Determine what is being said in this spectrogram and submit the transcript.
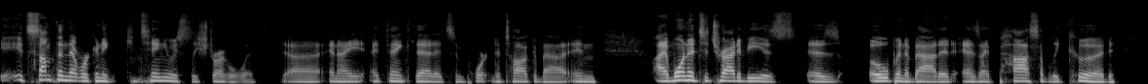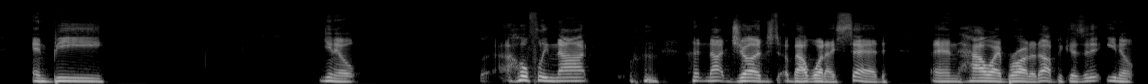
it's something that we're going to continuously struggle with. Uh and I I think that it's important to talk about and I wanted to try to be as as open about it as I possibly could and be you know hopefully not not judged about what I said and how I brought it up because it, you know,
